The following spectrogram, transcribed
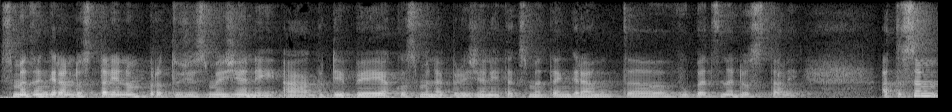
jsme ten grant dostali jenom proto, že jsme ženy a kdyby jako jsme nebyli ženy, tak jsme ten grant eh, vůbec nedostali. A to jsem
